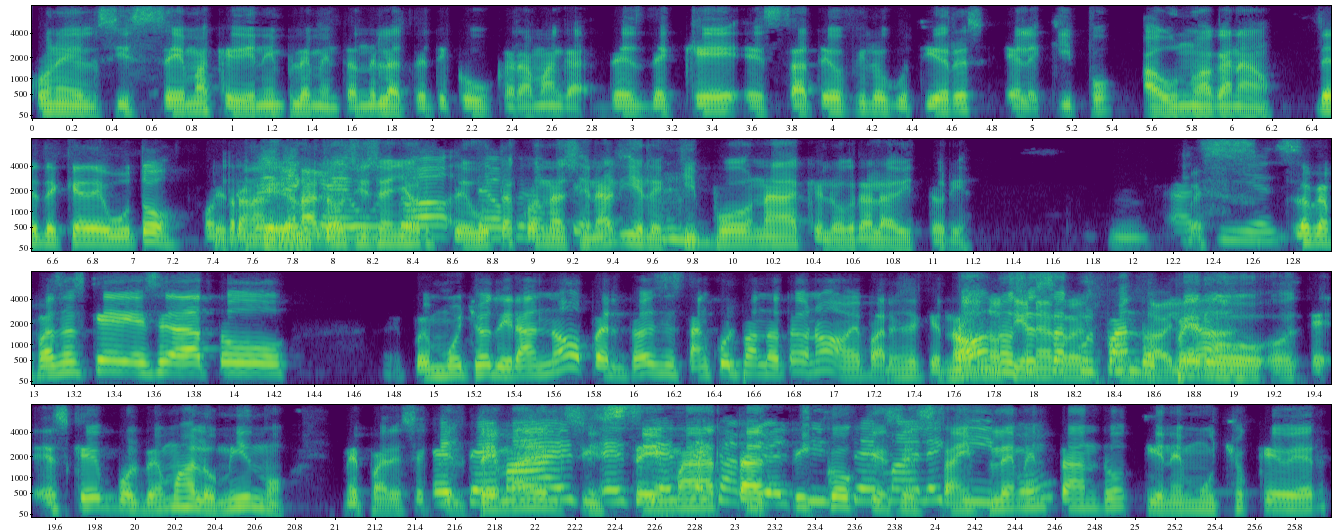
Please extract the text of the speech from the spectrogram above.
con el sistema que viene implementando el Atlético Bucaramanga. Desde que está Teófilo Gutiérrez, el equipo aún no ha ganado. Desde que debutó contra Desde Nacional. debutó, sí, señor, debuta Teófilo con Nacional y el equipo nada que logra la victoria. Mm, Así pues, es. Lo que pasa es que ese dato, pues muchos dirán, no, pero entonces están culpando a Teo. No, me parece que No, no, se tiene está culpando, pero e- es que volvemos a lo mismo. Me parece que el, El tema, tema del es- es que se sistema táctico que sistema se está equipo. implementando tiene mucho que ver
